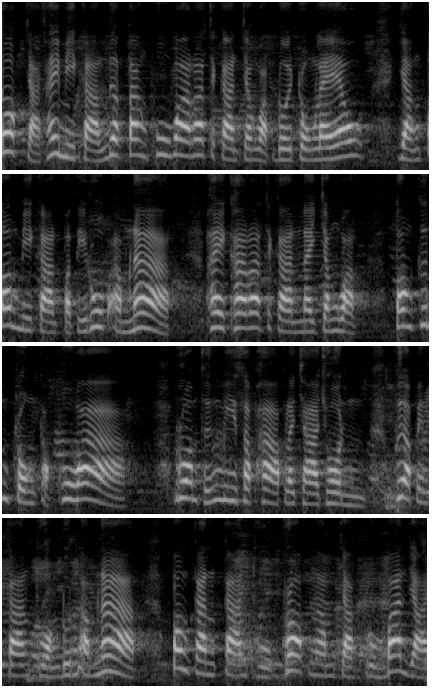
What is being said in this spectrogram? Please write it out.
นอกจากให้มีการเลือกตั้งผู้ว่าราชการจังหวัดโดยตรงแล้ว ยังต้องมีการปฏิรูปอำนาจ ให้ข้าราชการในจังหวัดต้องขึ้นตรงกับผู้ว่ารวมถึงมีสภาประชาชน เพื่อเป็นการถ่วงดุลอำนาจ ป้องกันการถูกครอบงำจากกลุ่มบ้านใหญ่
